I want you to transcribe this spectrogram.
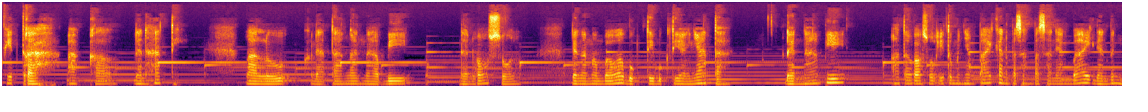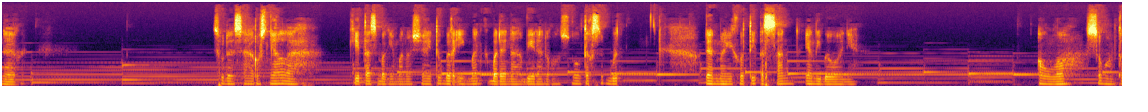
fitrah, akal, dan hati, lalu kedatangan nabi dan rasul dengan membawa bukti-bukti yang nyata, dan nabi atau rasul itu menyampaikan pesan-pesan yang baik dan benar, sudah seharusnya lah kita sebagai manusia itu beriman kepada nabi dan rasul tersebut dan mengikuti pesan yang dibawanya. Allah SWT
